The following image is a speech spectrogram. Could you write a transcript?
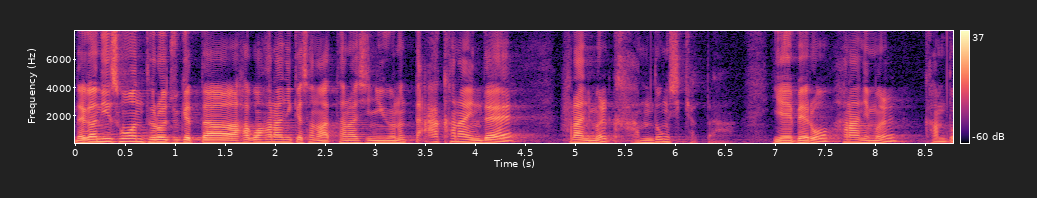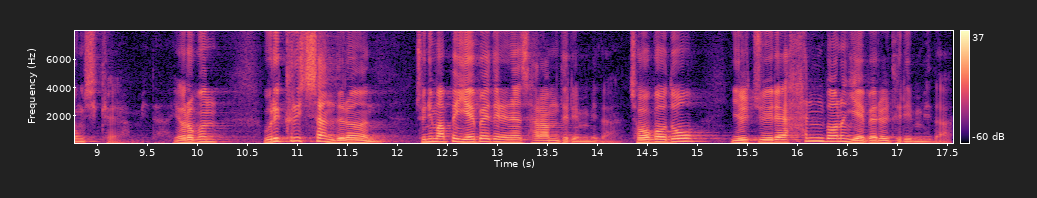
내가 네 소원 들어주겠다 하고 하나님께서 나타나신 이유는 딱 하나인데 하나님을 감동시켰다. 예배로 하나님을 감동시켜야 합니다. 여러분 우리 크리스찬들은 주님 앞에 예배드리는 사람들입니다. 적어도 일주일에 한 번은 예배를 드립니다.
